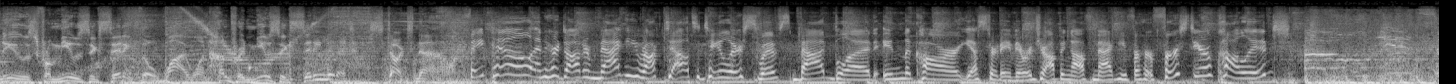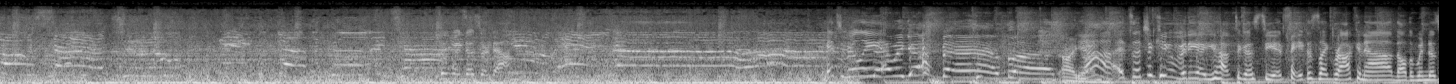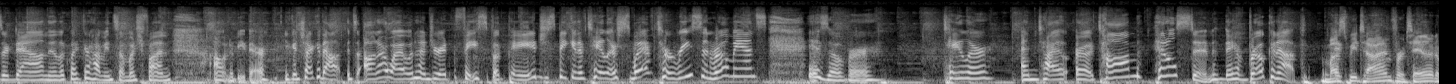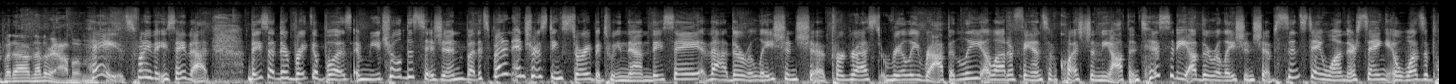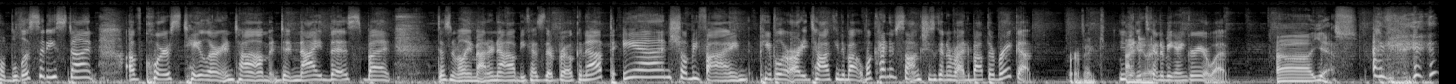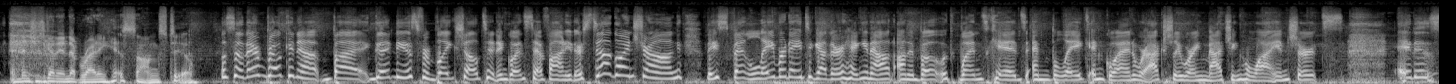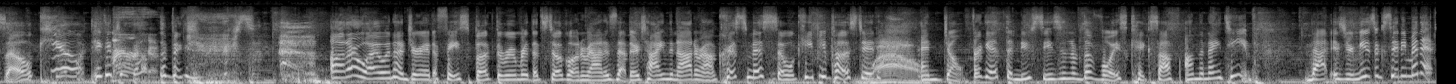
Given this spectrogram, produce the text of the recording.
the news from Music City. The Y100 Music City Minute starts now. Faith Hill and her daughter Maggie rocked out to Taylor Swift's Bad Blood in the car yesterday. They were dropping off Maggie for her first year of college. The windows are down. Blood. All right. Yeah, it's such a cute video. You have to go see it. Faith is like rocking out. All the windows are down. They look like they're having so much fun. I want to be there. You can check it out. It's on our Y100 Facebook page. Speaking of Taylor Swift, her recent romance is over. Taylor and Tyler, uh, Tom Hiddleston, they have broken up. Must be time for Taylor to put out another album. Hey, it's funny that you say that. They said their breakup was a mutual decision, but it's been an interesting story between them. They say that their relationship progressed really rapidly. A lot of fans have questioned the authenticity of the relationship since day one. They're saying it was a publicity stunt. Of course, Taylor and Tom denied this, but it doesn't really matter now because they're broken up and she'll be fine. People are already talking about what kind of song she's going to write about their breakup. Perfect. You think it's it. going to be angry or what? Uh, yes. and then she's going to end up writing his songs too. So they're broken up, but good news for Blake Shelton and Gwen Stefani. They're still going strong. They spent Labor Day together hanging out on a boat with Gwen's kids, and Blake and Gwen were actually wearing matching Hawaiian shirts. It is so cute. You can check out the pictures. On our Y100 Facebook, the rumor that's still going around is that they're tying the knot around Christmas, so we'll keep you posted. Wow. And don't forget, the new season of The Voice kicks off on the 19th. That is your Music City Minute.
